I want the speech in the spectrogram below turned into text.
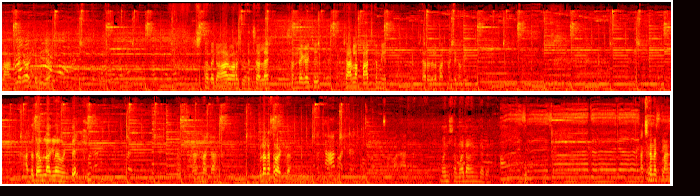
लागलं रे वाटतं तिच्या आता गार वारा सुटत चाललाय. संध्याकाळचे चारला पाच कमी आहेत. चार वाजायला पाच मिनिटं कमी आहेत. आता दम लागलाय म्हणते. त्यांना का? तुला कसं वाटलं? छान वाटलं. मन समाधान झालं. अचानक प्लॅन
